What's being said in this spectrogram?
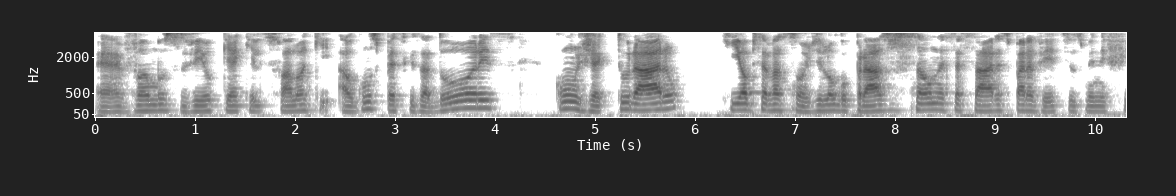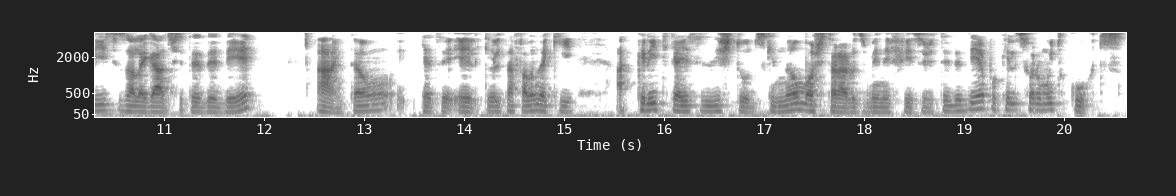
é, vamos ver o que é que eles falam aqui. Alguns pesquisadores conjecturaram que observações de longo prazo são necessárias para ver se os benefícios alegados de TDD. Ah, então, quer dizer, ele que ele está falando aqui, a crítica a esses estudos que não mostraram os benefícios de TDD é porque eles foram muito curtos.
